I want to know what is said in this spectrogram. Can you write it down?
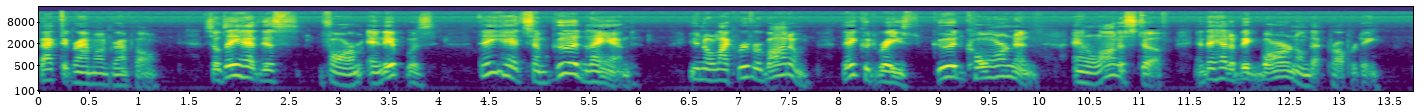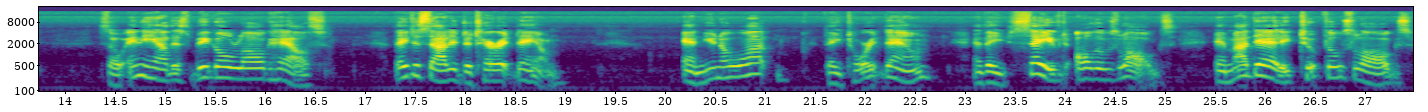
Back to Grandma and Grandpa. So they had this farm, and it was, they had some good land. You know, like River Bottom. They could raise good corn and, and a lot of stuff. And they had a big barn on that property. So anyhow, this big old log house, they decided to tear it down. And you know what? They tore it down and they saved all those logs. And my daddy took those logs.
